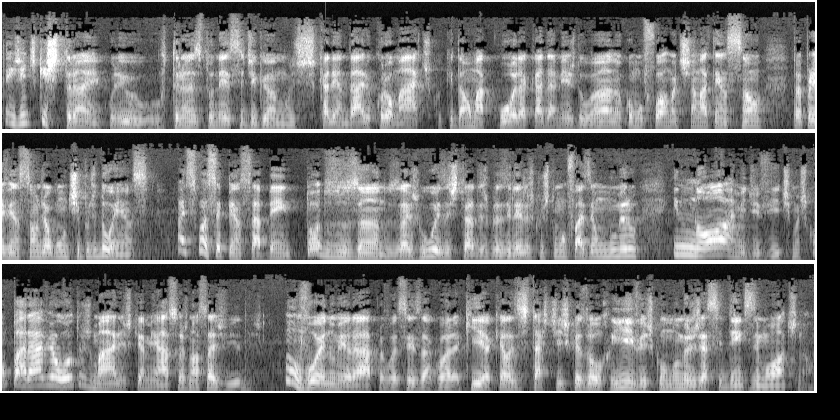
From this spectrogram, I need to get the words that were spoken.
Tem gente que estranha incluir o, o, trânsito nesse, digamos, calendário cromático, que dá uma cor a cada mês do ano como forma de chamar atenção para a prevenção de algum tipo de doença. Mas se você pensar bem, todos os anos as ruas e estradas brasileiras costumam fazer um número enorme de vítimas, comparável a outros males que ameaçam as nossas vidas. Não vou enumerar para vocês agora aqui aquelas estatísticas horríveis com números de acidentes e mortes, não.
